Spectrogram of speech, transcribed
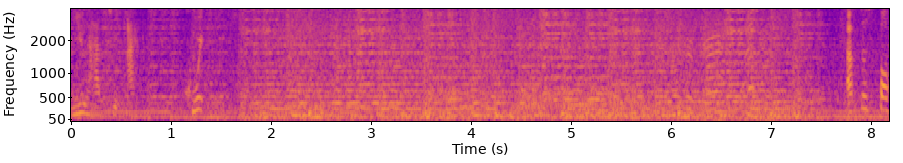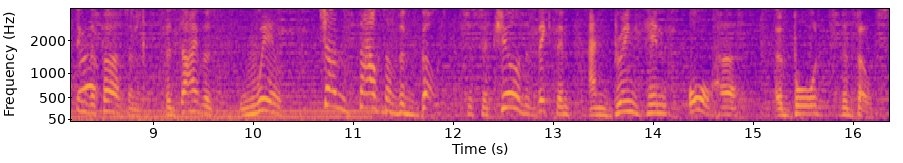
you have to act quickly. After spotting the person, the divers will jump out of the boat to secure the victim and bring him or her aboard the boat.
